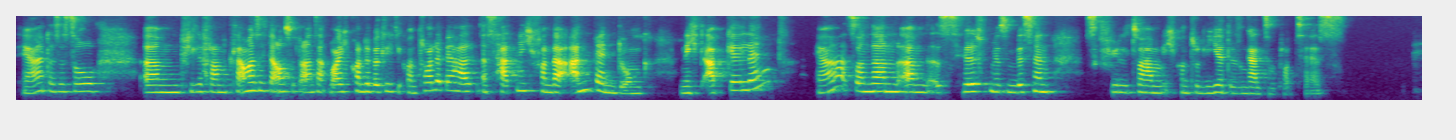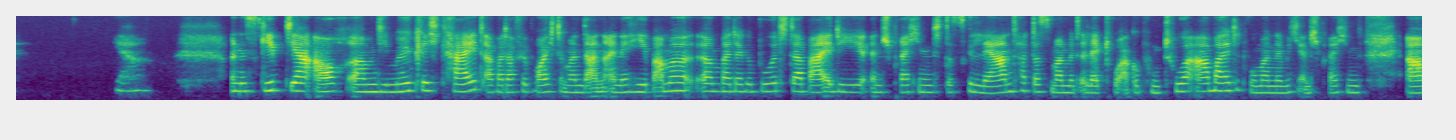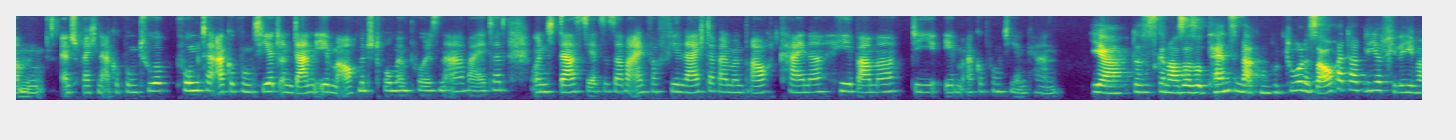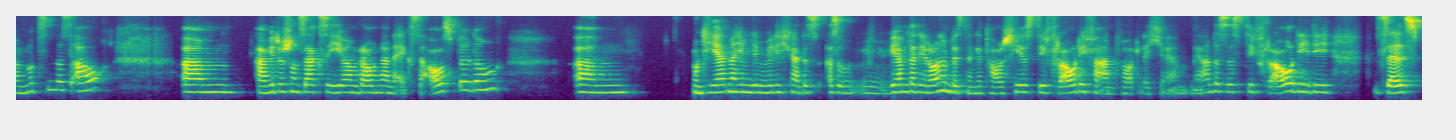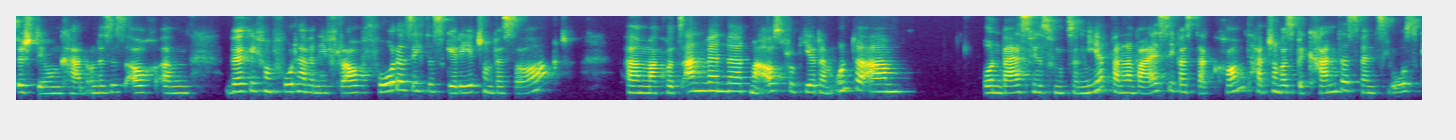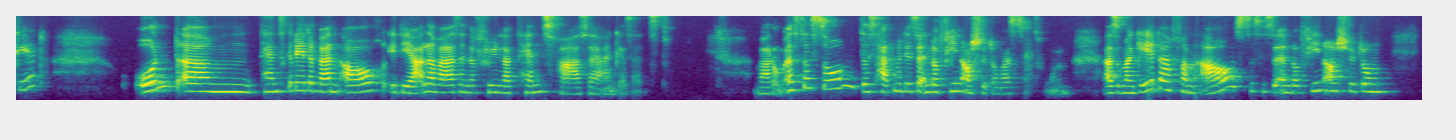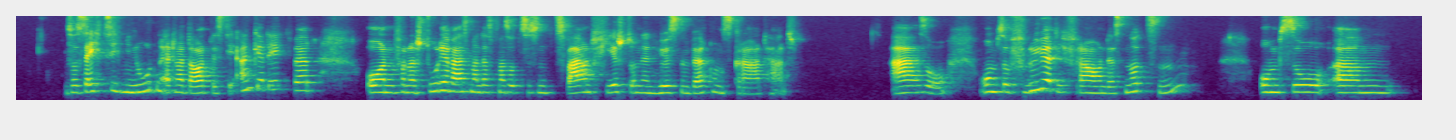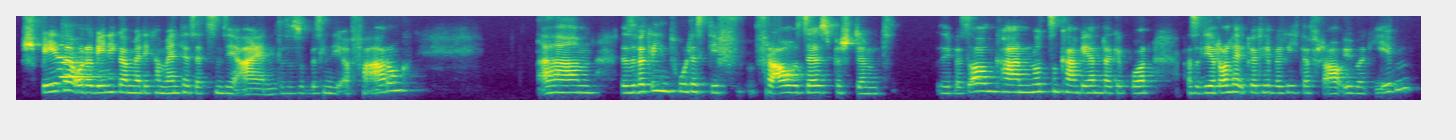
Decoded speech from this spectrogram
Ja, das ist so, ähm, viele Frauen klammern sich da auch so dran und sagen, boah, ich konnte wirklich die Kontrolle behalten. Es hat mich von der Anwendung nicht abgelenkt, ja, sondern ähm, es hilft mir so ein bisschen das Gefühl zu haben, ich kontrolliere diesen ganzen Prozess. Ja. Und es gibt ja auch ähm, die Möglichkeit, aber dafür bräuchte man dann eine Hebamme ähm, bei der Geburt dabei, die entsprechend das gelernt hat, dass man mit Elektroakupunktur arbeitet, wo man nämlich entsprechend ähm, entsprechende Akupunkturpunkte akupunktiert und dann eben auch mit Stromimpulsen arbeitet. Und das jetzt ist aber einfach viel leichter, weil man braucht keine Hebamme, die eben akupunktieren kann. Ja, das ist genauso. Also Tänze in der Akupunktur, das ist auch etabliert. Viele Hebammen nutzen das auch. Ähm, aber wie du schon sagst, die Hebammen brauchen da eine extra Ausbildung. Ähm, und hier hat man eben die Möglichkeit, dass, also wir haben da die Rollen ein bisschen getauscht. Hier ist die Frau die Verantwortliche. Ja, das ist die Frau, die die Selbstbestimmung hat. Und es ist auch ähm, wirklich vom Vorteil, wenn die Frau vor der sich das Gerät schon besorgt, ähm, mal kurz anwendet, mal ausprobiert am Unterarm und weiß, wie es funktioniert, weil dann weiß sie, was da kommt, hat schon was Bekanntes, wenn es losgeht. Und ähm, Tänzgeräte werden auch idealerweise in der frühen Latenzphase eingesetzt. Warum ist das so? Das hat mit dieser Endorphinausschüttung was zu tun. Also man geht davon aus, dass diese Endorphinausschüttung so 60 Minuten etwa dauert, bis die angeregt wird. Und von der Studie weiß man, dass man so zwischen zwei und vier Stunden den höchsten Wirkungsgrad hat. Also umso früher die Frauen das nutzen, umso ähm, später oder weniger Medikamente setzen sie ein. Das ist so ein bisschen die Erfahrung. Ähm, das ist wirklich ein Tool, das die Frau selbstbestimmt sie besorgen kann, nutzen kann während der Geburt. Also die Rolle wird hier wirklich der Frau übergeben.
